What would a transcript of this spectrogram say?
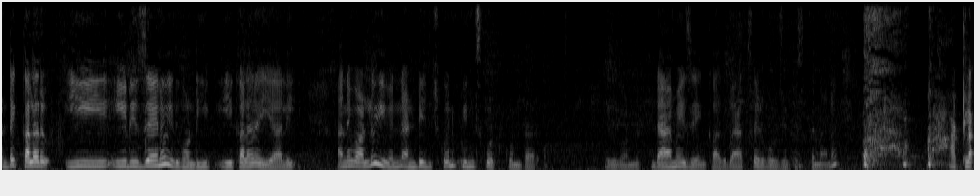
అంటే కలర్. ఈ ఈ డిజైన్ ఇదిగోండి ఈ- ఈ కలర్ వేయాలి అని వాళ్ళు ఇవన్నీ అంటించుకొని పిన్స్ కొట్టుకుంటారు. ఇదిగోండి. డ్యామేజ్ ఏం కాదు. బ్యాక్ సైడ్ కూడా చూపిస్తున్నాను. అట్లా.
